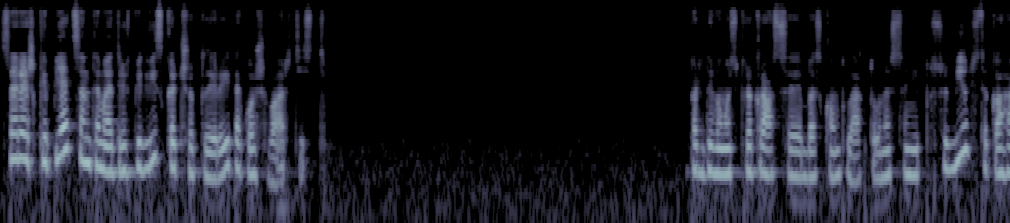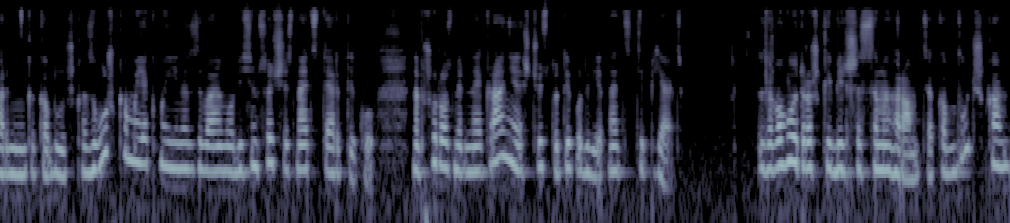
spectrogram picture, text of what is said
Сережки 5 см, підвіска 4 і також вартість. Передивимось прикраси без комплекту. Вони самі по собі. Ось така гарненька каблучка з вушками, як ми її називаємо. 816 артикул. Напишу розмір на екрані щось по типу 19,5. За вагою трошки більше 7 грам ця каблучка.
